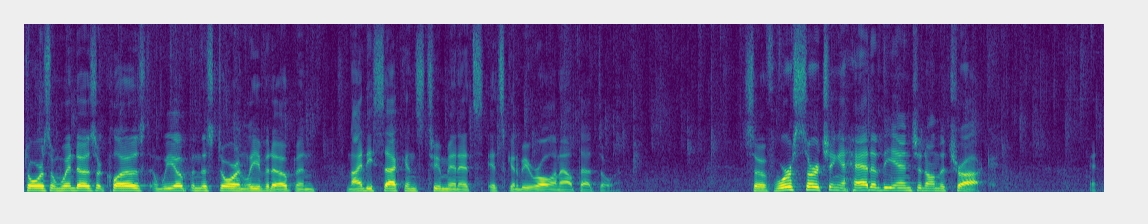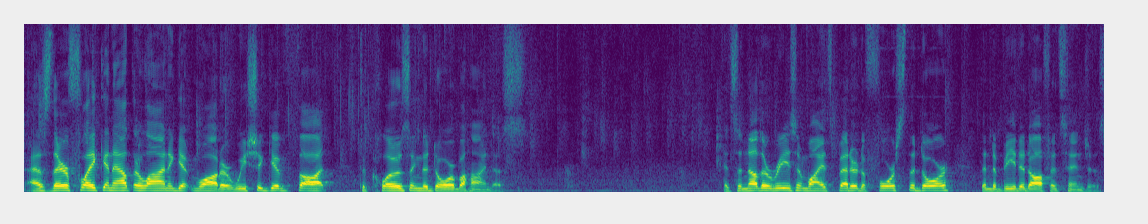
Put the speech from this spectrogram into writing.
doors and windows are closed, and we open this door and leave it open, 90 seconds, two minutes, it's going to be rolling out that door. So if we're searching ahead of the engine on the truck, as they're flaking out their line and getting water, we should give thought to closing the door behind us. It's another reason why it's better to force the door than to beat it off its hinges.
